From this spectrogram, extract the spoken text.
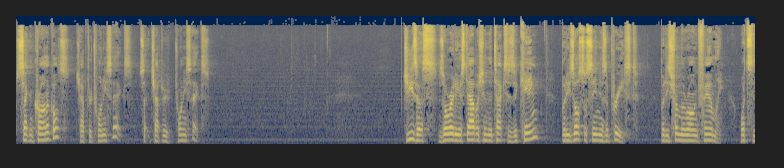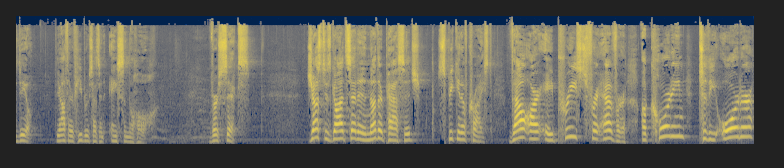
Second Chronicles chapter 26. Chapter 26. Jesus is already established in the text as a king, but he's also seen as a priest but he's from the wrong family. What's the deal? The author of Hebrews has an ace in the hole. Verse 6. Just as God said in another passage, speaking of Christ, Thou art a priest forever, according to the order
